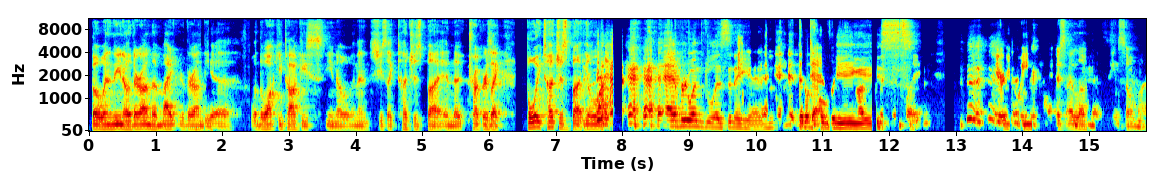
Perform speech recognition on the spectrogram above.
But when you know they're on the mic, they're on the uh with the walkie talkies, you know, and then she's like touch his butt, and the trucker's like, "Boy, touch his butt, you'll like." Everyone's listening in. the, the dad police. like, Dairy Queen. I just I love that scene so much.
